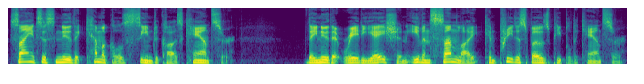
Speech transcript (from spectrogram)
scientists knew that chemicals seemed to cause cancer. They knew that radiation, even sunlight, can predispose people to cancer.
